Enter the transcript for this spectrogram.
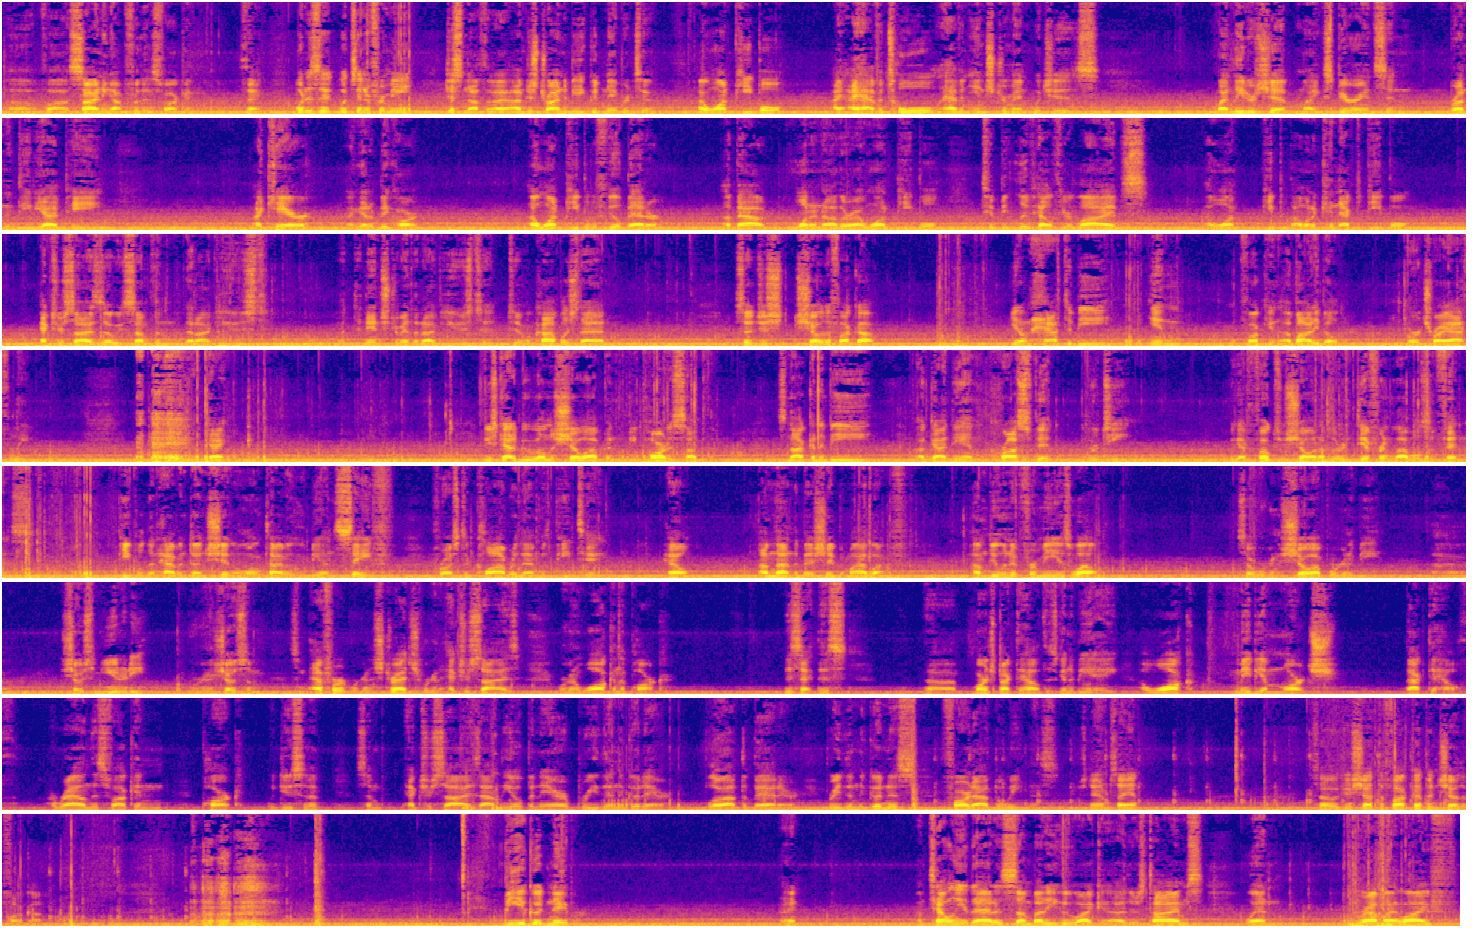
of uh, signing up for this fucking thing. What is it? What's in it for me? Just nothing. I, am just trying to be a good neighbor too. I want people. I, I have a tool. I have an instrument, which is my leadership, my experience in running DDIP. I care. I got a big heart. I want people to feel better about one another. I want people to be, live healthier lives. I want people. I want to connect people. Exercise is always something that I've used, an instrument that I've used to, to accomplish that. So just show the fuck up. You don't have to be in fucking a bodybuilder or a triathlete. okay? You just got to be willing to show up and be part of something. It's not going to be a goddamn CrossFit routine. We got folks who are showing up that are in different levels of fitness. People that haven't done shit in a long time. It would be unsafe for us to clobber them with PT. Hell, I'm not in the best shape of my life. I'm doing it for me as well. So we're going to show up. We're going to be uh, show some unity. We're going to show some some effort. We're going to stretch. We're going to exercise. We're going to walk in the park. This this uh, march back to health is going to be a a walk, maybe a march back to health around this fucking park. We do some some exercise out in the open air, breathe in the good air, blow out the bad air, breathe in the goodness, fart out the weakness. You understand what I'm saying? So just shut the fuck up and show the fuck up. Be a good neighbor. Right? I'm telling you that as somebody who I uh, there's times when throughout my life,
